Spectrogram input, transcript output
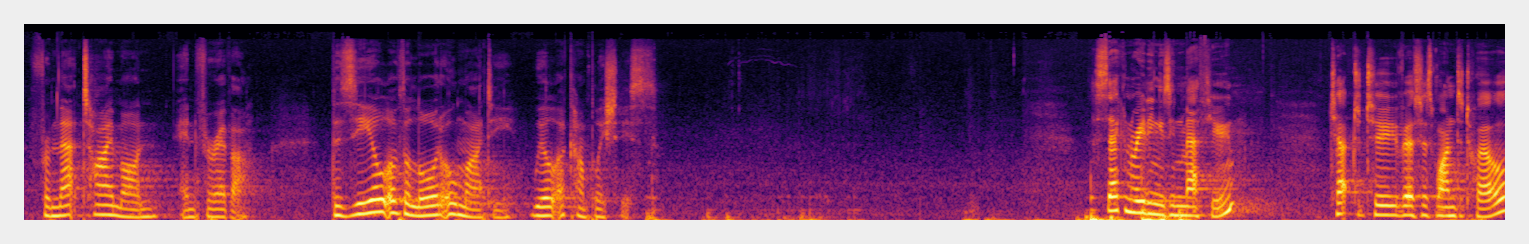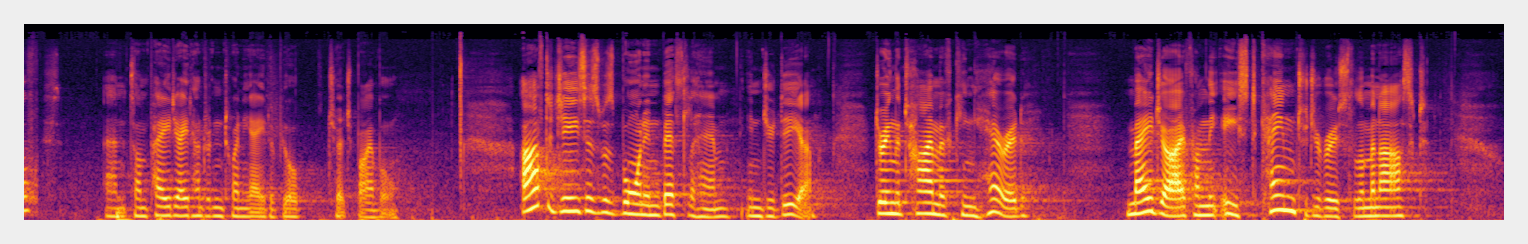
from that time on and forever. The zeal of the Lord Almighty will accomplish this. The second reading is in Matthew, chapter 2, verses 1 to 12, and it's on page 828 of your church Bible. After Jesus was born in Bethlehem in Judea, during the time of King Herod, Magi from the east came to Jerusalem and asked,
